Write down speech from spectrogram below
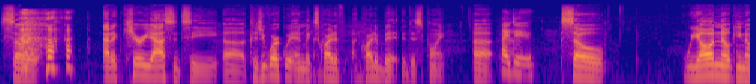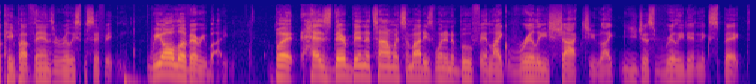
So out of curiosity, uh cuz you work with NMIXX quite a quite a bit at this point. Uh I do. so we all know, you know, K-pop fans are really specific. We all love everybody. But has there been a time when somebody's went in the booth and like really shocked you? Like you just really didn't expect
